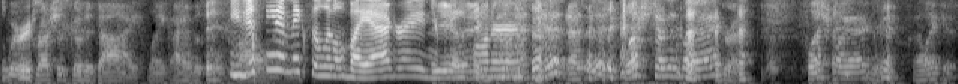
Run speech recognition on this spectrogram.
where worst. brushes go to die. Like I have this. Little You just need to mix a little Viagra in your Yeah, paint water. That's it. That's it. Flesh tone and Viagra. Flesh Viagra. I like it.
